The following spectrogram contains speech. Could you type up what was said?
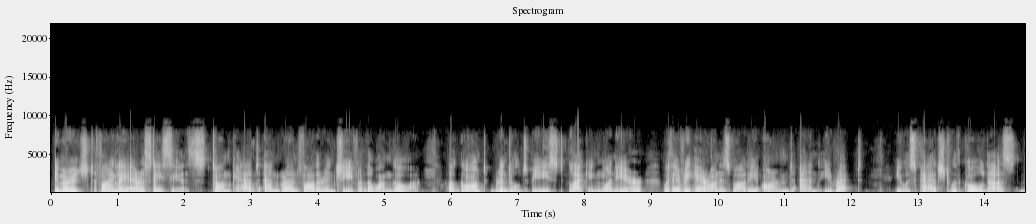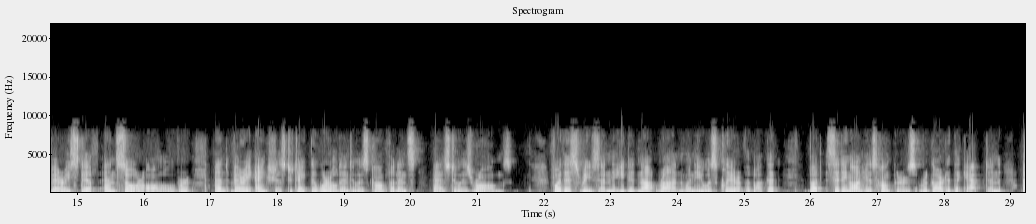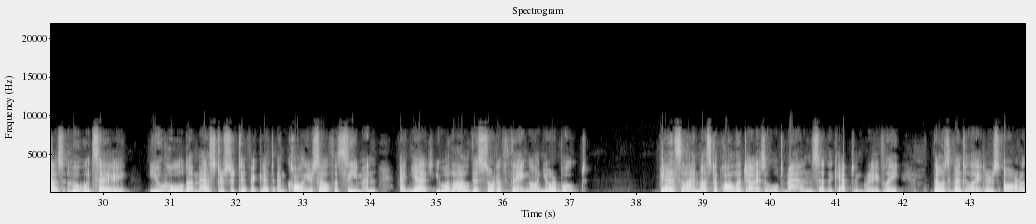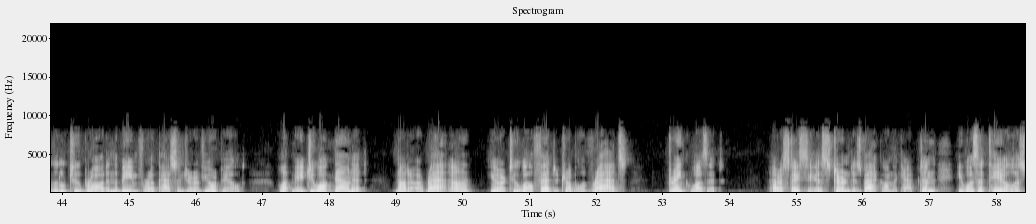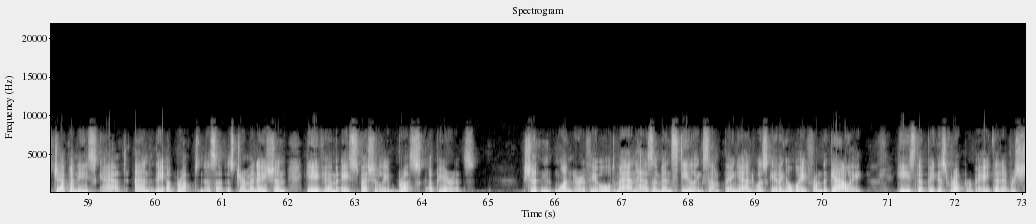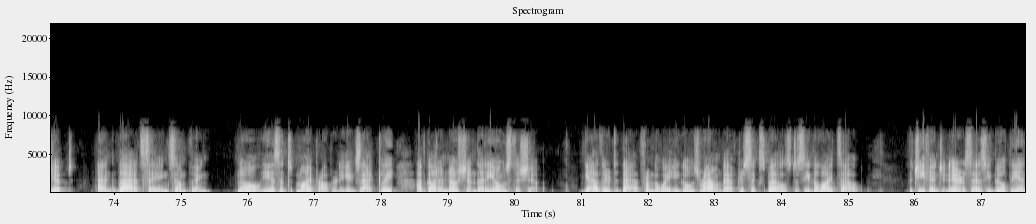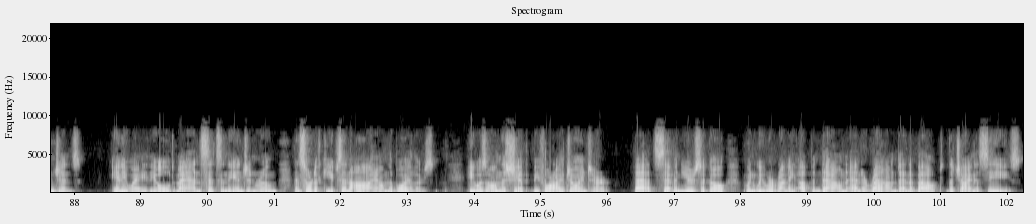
Emerged finally Erastasius, tom cat and grandfather in chief of the Whangoa, a gaunt, brindled beast, lacking one ear, with every hair on his body armed and erect. He was patched with coal dust, very stiff and sore all over, and very anxious to take the world into his confidence as to his wrongs. For this reason he did not run when he was clear of the bucket, but sitting on his hunkers regarded the captain as who would say, "You hold a master's certificate and call yourself a seaman, and yet you allow this sort of thing on your boat." "Guess I must apologise, old man," said the captain, gravely. "Those ventilators are a little too broad in the beam for a passenger of your build. What made you walk down it? Not a rat, eh? You're too well fed to trouble of rats. Drink, was it?" Erastasius turned his back on the captain. He was a tailless Japanese cat, and the abruptness of his termination gave him a specially brusque appearance. "Shouldn't wonder if the old man hasn't been stealing something and was getting away from the galley. He's the biggest reprobate that ever shipped, and that's saying something. No, he isn't my property exactly. I've got a notion that he owns the ship. Gathered that from the way he goes round after six bells to see the lights out. The chief engineer says he built the engines. Anyway, the old man sits in the engine room and sort of keeps an eye on the boilers. He was on the ship before I joined her. That's seven years ago, when we were running up and down and around and about the China seas."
